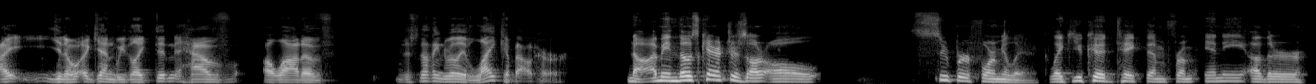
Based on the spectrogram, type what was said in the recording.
I you know again we like didn't have a lot of there's nothing to really like about her No, I mean those characters are all super formulaic. Like you could take them from any other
